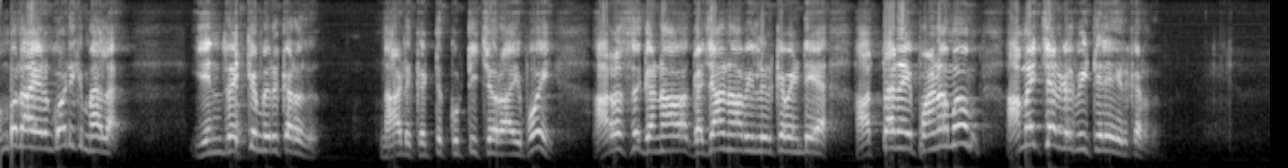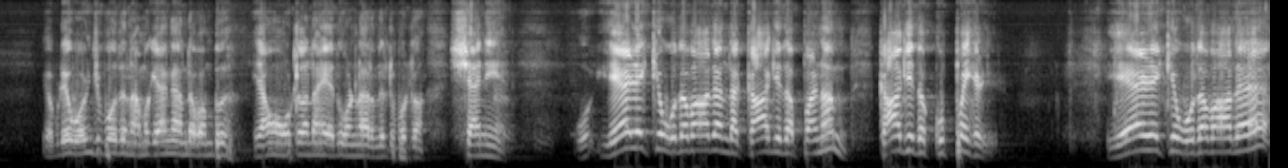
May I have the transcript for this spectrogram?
ஐம்பதாயிரம் கோடிக்கு மேலே. இன்றைக்கும் இருக்கிறது. நாடு கெட்டு குட்டிச்சோராய் போய் அரசு கனா கஜானாவில் இருக்க வேண்டிய அத்தனை பணமும் அமைச்சர்கள் வீட்டிலே இருக்கிறது. எப்படியோ ஒழிஞ்சு போகுது. நமக்கு ஏங்க அந்த வம்பு? எவன் வீட்டிலனா எது ஒன்றா இருந்துட்டு போட்டோம். சனி. ஒ- ஏழைக்கு உதவாத அந்த காகித பணம் காகித குப்பைகள். ஏழைக்கு உதவாத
